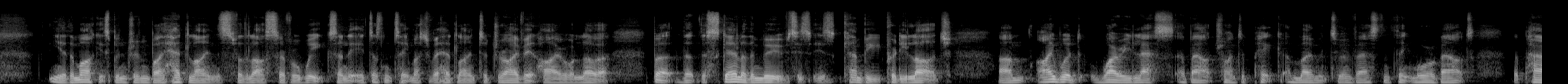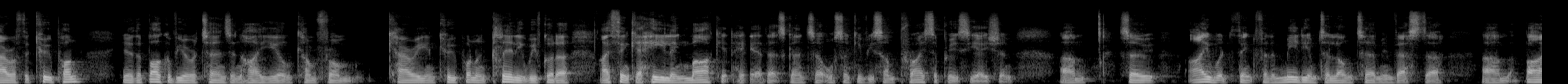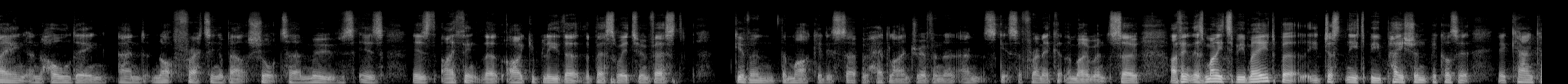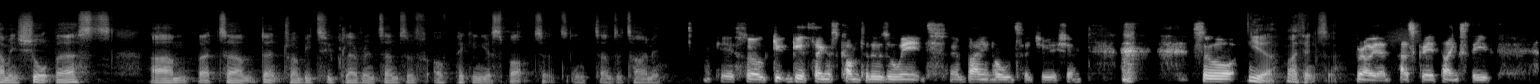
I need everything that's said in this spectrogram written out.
you know, the market's been driven by headlines for the last several weeks, and it doesn't take much of a headline to drive it higher or lower. But the, the scale of the moves is, is can be pretty large. Um, I would worry less about trying to pick a moment to invest and think more about the power of the coupon. You know, the bulk of your returns in high yield come from carry and coupon, and clearly we've got a, I think, a healing market here that's going to also give you some price appreciation. Um, so I would think for the medium to long term investor, um, buying and holding and not fretting about short term moves is is I think that arguably the, the best way to invest given the market is so headline driven and, and, schizophrenic at the moment. So I think there's money to be made, but you just need to be patient because it, it can come in short bursts. Um, but um, don't try and be too clever in terms of, of picking your spot in terms of timing. Okay, so good, good things come to those who wait, buy and hold situation. so yeah, I think so. Brilliant. That's great. Thanks, Steve.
